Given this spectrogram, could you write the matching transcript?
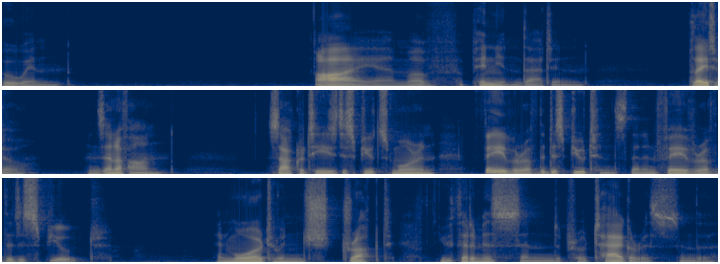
who win. I am of opinion that in Plato and Xenophon, Socrates disputes more in favor of the disputants than in favor of the dispute, and more to instruct Euthydemus and Protagoras in the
